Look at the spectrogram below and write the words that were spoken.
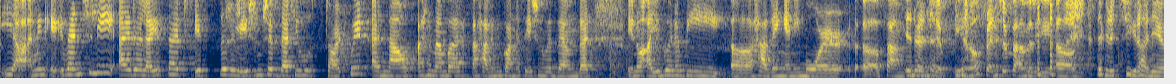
yeah i mean eventually i realized that it's the relationship that you start with and now i remember having a conversation with them that you know are you going to be uh, having any more uh, fam- friendship you know friendship family uh, They're gonna cheat on you.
